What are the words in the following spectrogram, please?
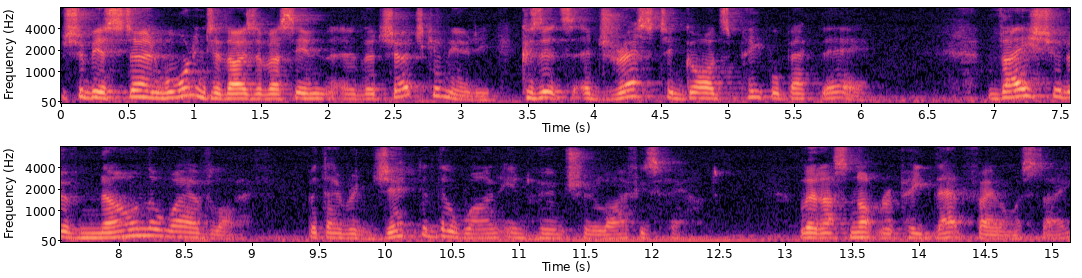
should be a stern warning to those of us in the church community because it's addressed to God's people back there. They should have known the way of life, but they rejected the one in whom true life is found. Let us not repeat that fatal mistake.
